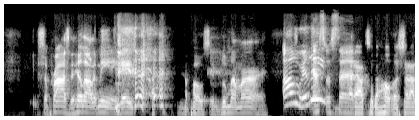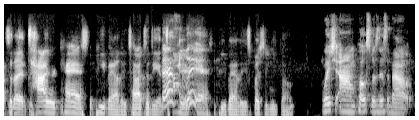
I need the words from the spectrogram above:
surprised the hell out of me and engaged in the post. It blew my mind. oh, really? That's what's up. Shout out to the whole uh, shout out to the entire cast of P Valley. Shout out to the That's entire lit. cast of P Valley, especially Nicco. Which um, post was this about?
